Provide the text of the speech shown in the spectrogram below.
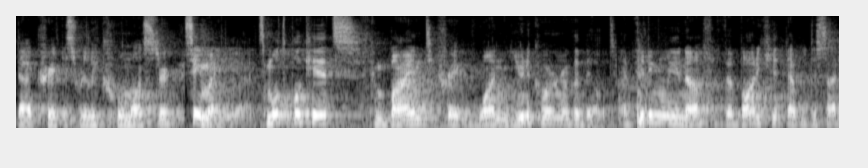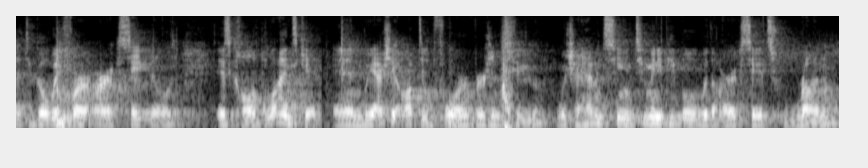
that create this really cool monster, same idea. It's multiple kits combined to create one unicorn of a build. And fittingly enough, the body kit that we decided to go with for our RX-8 build is called Lions Kit. And we actually opted for version 2, which I haven't seen too many people with the RX-8s run.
